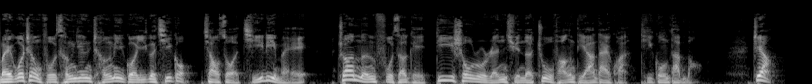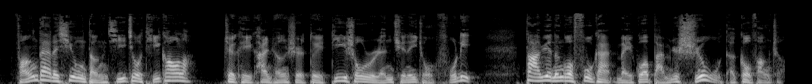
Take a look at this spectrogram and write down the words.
美国政府曾经成立过一个机构，叫做吉利美，专门负责给低收入人群的住房抵押贷款提供担保，这样房贷的信用等级就提高了。这可以看成是对低收入人群的一种福利，大约能够覆盖美国百分之十五的购房者。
